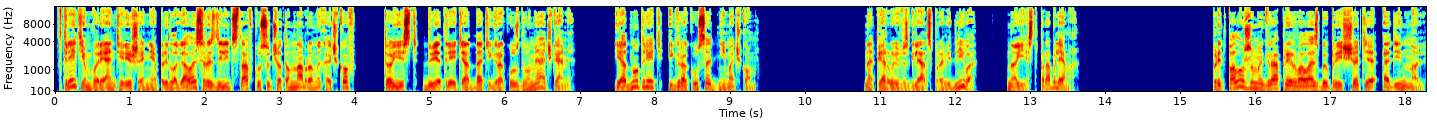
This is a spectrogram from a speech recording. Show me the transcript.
В третьем варианте решения предлагалось разделить ставку с учетом набранных очков, то есть две трети отдать игроку с двумя очками и одну треть игроку с одним очком. На первый взгляд справедливо, но есть проблема. Предположим, игра прервалась бы при счете 1-0.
